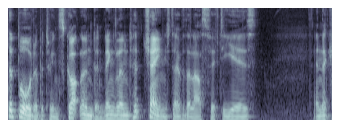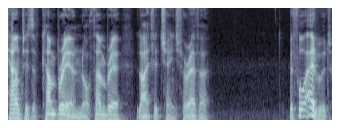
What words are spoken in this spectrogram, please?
The border between Scotland and England had changed over the last fifty years. In the counties of Cumbria and Northumbria, life had changed forever. Before Edward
